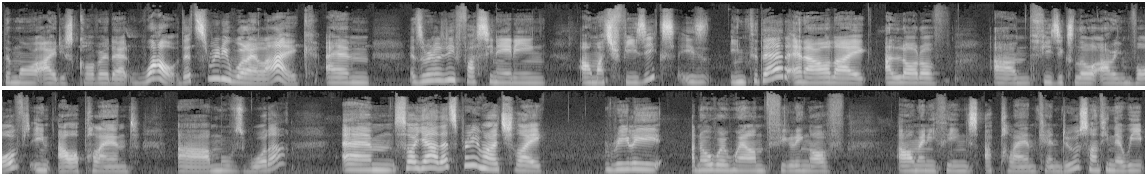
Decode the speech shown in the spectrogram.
the more i discover that wow that's really what i like. And it's really fascinating how much physics is into that and how like a lot of um, physics law are involved in our plant uh, moves water. Um, so yeah, that's pretty much like really an overwhelmed feeling of how many things a plant can do. Something that we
